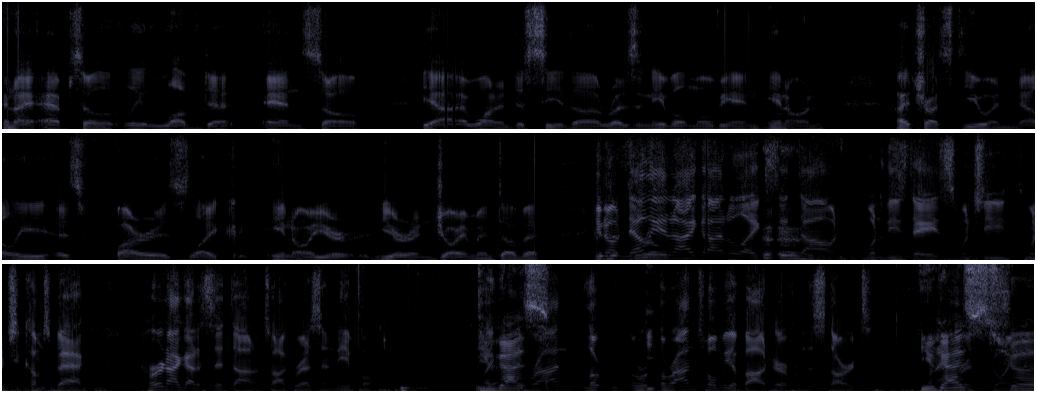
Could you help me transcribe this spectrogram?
and I absolutely loved it. And so, yeah, I wanted to see the Resident Evil movie, and you know, and I trust you and Nelly as far as like you know your your enjoyment of it. You know, Nelly really- and I gotta like sit down one of these days when she when she comes back. Her and I gotta sit down and talk Resident Evil. You Like, guys, Laron, L- Laron told me about her from the start. you guys first joined the should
